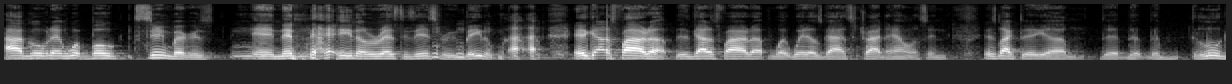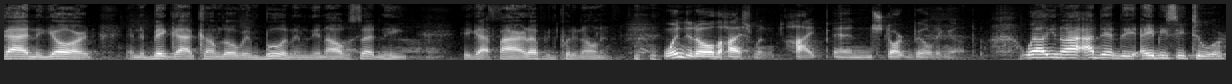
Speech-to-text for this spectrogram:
I'll go over there and whoop Bo Schembechler's, and then you know the rest is history. We beat them. it got us fired up. It got us fired up. What way those guys tried to handle us, and it's like the, um, the, the the the little guy in the yard, and the big guy comes over and bullying him. And then all of a sudden he he got fired up and put it on him. When did all the Heisman hype and start building up? Well, you know, I, I did the ABC tour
